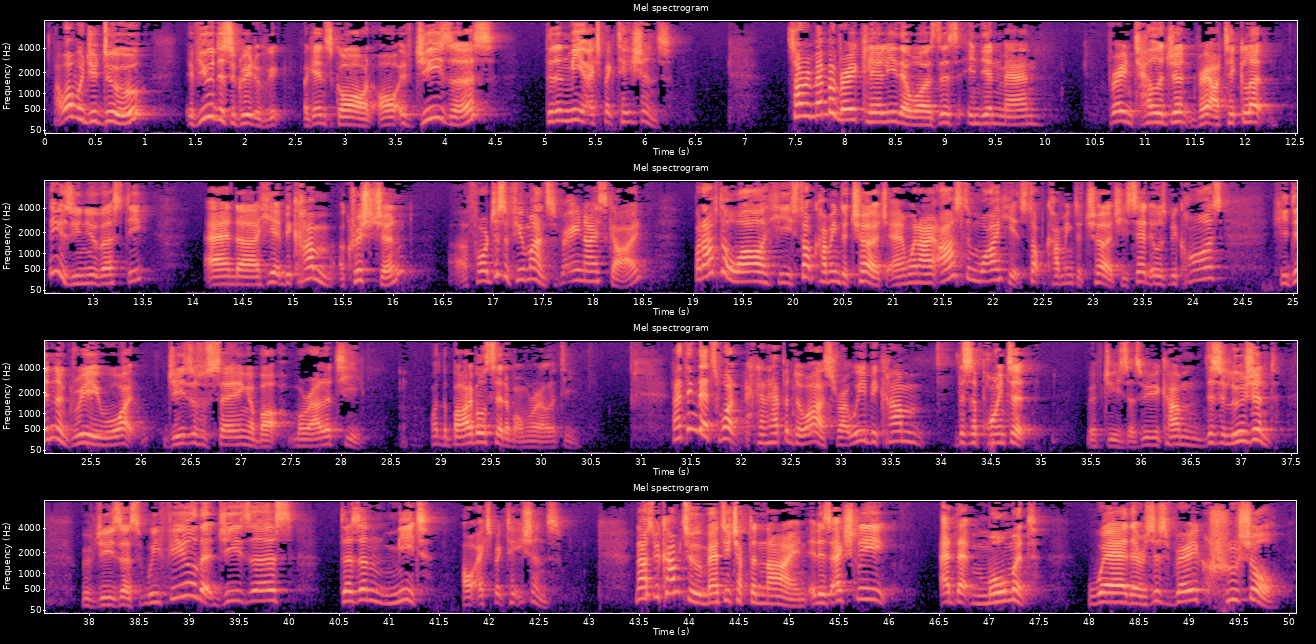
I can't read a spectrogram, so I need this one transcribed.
Now, what would you do if you disagreed against God or if Jesus didn't meet your expectations? So I remember very clearly there was this Indian man, very intelligent, very articulate. I think he was university. And uh, he had become a Christian uh, for just a few months. Very nice guy. But after a while, he stopped coming to church. And when I asked him why he had stopped coming to church, he said it was because he didn't agree with what Jesus was saying about morality, what the Bible said about morality. And I think that's what can happen to us, right? We become disappointed with Jesus. We become disillusioned with Jesus. We feel that Jesus doesn't meet our expectations. Now, as we come to Matthew chapter 9, it is actually at that moment where there is this very crucial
